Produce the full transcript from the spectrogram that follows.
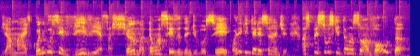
Jamais. Quando você vive essa chama tão acesa dentro de você, olha que interessante. As pessoas que estão à sua volta,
